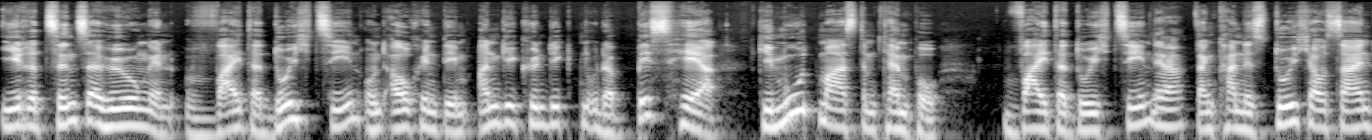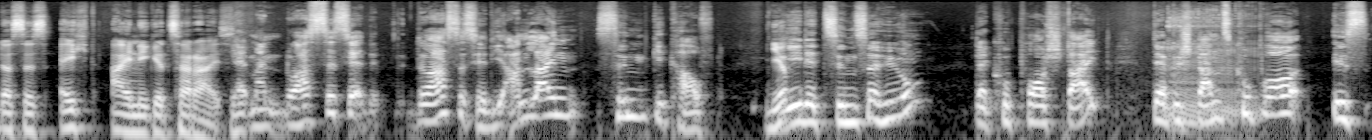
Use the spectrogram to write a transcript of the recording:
ihre Zinserhöhungen weiter durchziehen und auch in dem angekündigten oder bisher gemutmaßtem Tempo weiter durchziehen, ja. dann kann es durchaus sein, dass es echt einige zerreißt. Ja, ich meine, du hast es ja, du hast es ja, die Anleihen sind gekauft. Yep. Jede Zinserhöhung, der Coupon steigt, der Bestandscoupon ist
